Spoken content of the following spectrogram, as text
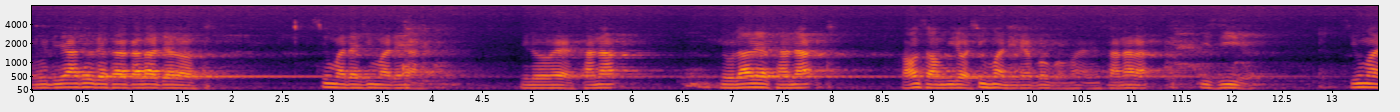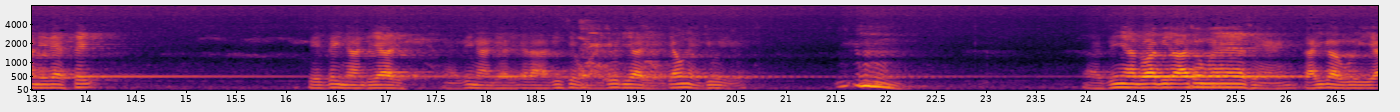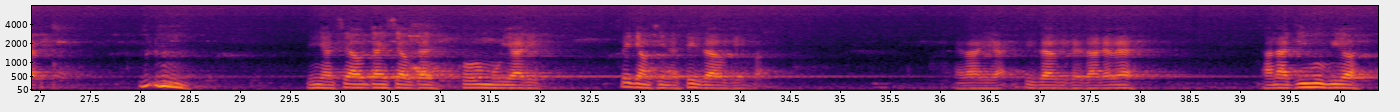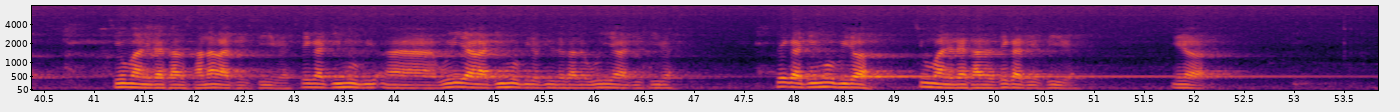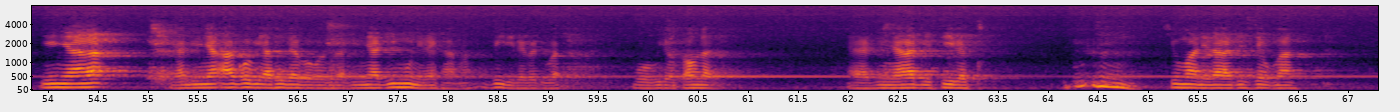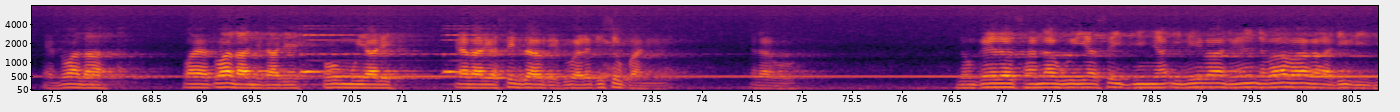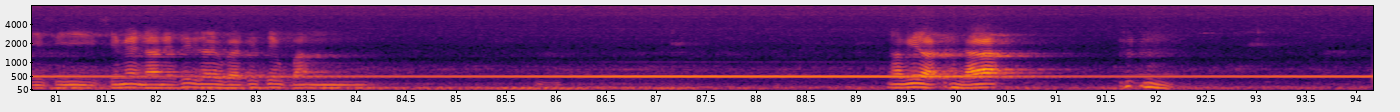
ဟိုတရားထုတ်တဲ့အခါကာလကျတော့ရှုမှတ်တဲ့ရှုမှတ်တဲ့ဟာဒီလိုပဲဌာနလိုလားတဲ့ဌာနခေါင်းဆောင်ပြီးတော့ရှုမှတ်နေတဲ့ပုဂ္ဂိုလ်မှာဌာနကပစ္စည်းတွေရှုမှတ်နေတဲ့စိတ်စေစိတ်နာတရားတွေအဲစိတ်နာတရားတွေအဲ့ဒါပြည့်စုံမှာအကျိုးတရားတွေအကြောင်းနဲ့အကျိုးတွေအဲဇင်ညာသွားပြီးတော့အထုံးမယ်ဆိုရင်ကာယကဝိရိယ ဇင်ညာလျှောက်တိုင်းလျှောက်တိုင်းကိုယ်မူရာတွေစိတ်ကြောင့်ဖြစ်နေစိတ်စားဥတွေပါအဲဒါတွေကစိတ်စားဥတွေဒါလည်းပဲဌာနကြီးမှုပြီးတော့ကျိုးမှနေတဲ့အခါသာနာကပစ္စည်းပဲစိတ်ကကြီးမှုပြီးအာဝိရိယကကြီးမှုပြီးတော့ပြုတဲ့အခါတော့ဝိရိယကပစ္စည်းပဲစိတ်ကကြီးမှုပြီးတော့ကျိုးမှနေတဲ့အခါတော့စိတ်ကပစ္စည်းပဲပြီးတော့ပညာကညာပညာအာကိုပြီးအထုတဲ့ပုဂ္ဂိုလ်ဆိုတာပညာကြီးမှုနေတဲ့အခါမှာအသိတွေလည်းပဲသူက ပို့ပြီးတော့ကောင်းလာတယ်အဲပညာကပစ္စည်းပဲကျိုးမှနေတာပစ္စည်းမှအဲသွားလာသွားရသွားလာနေတာတွေဘုံမူရတွေအဲဒါတွေကစိတ်စားတွေသူကလည်းပြစ္ဆုတ်ပါနေတယ်အဲဒါကိုလွန်ကဲသောသန္တာဝိရိယစိတ်ပညာဤလေးပါးတွင်တဘာဝကအဓိပတိဖြစ်စီရှင်မဲ့နာနဲ့စိတ်စားကပြစ္ဆုတ်ပါ နောက်ပြီးတော့ဒါက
